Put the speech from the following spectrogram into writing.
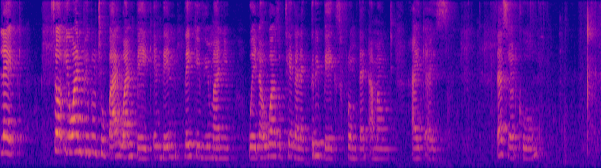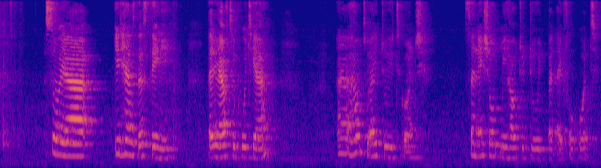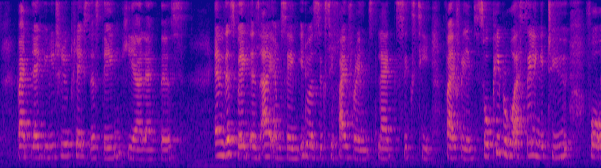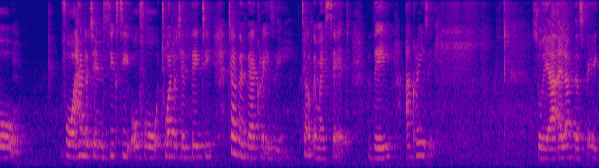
like so you want people to buy one bag and then they give you money when I was obtaining like three bags from that amount. Hi guys, that's not cool. So yeah it has this thingy that you have to put here. Uh, how do i do it conch Sane showed me how to do it but i forgot. But like you literally place this thing here like this. And this bag as i am saying it was 65 rands like 65 rands. So people who are selling it to you for for 160 or for 230 tell them they're crazy. Tell them i said they are crazy. So yeah i love this bag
